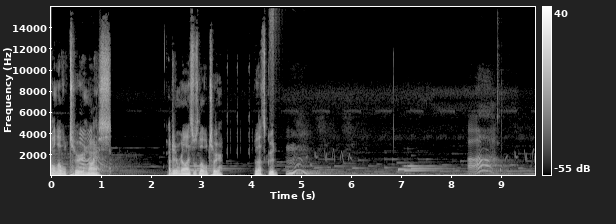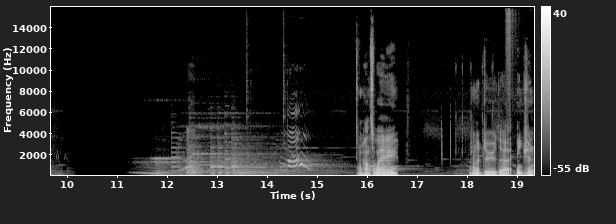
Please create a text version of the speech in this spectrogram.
Oh, level 2, nice. I didn't realize it was level 2, but that's good. Enhance away. I'm gonna do the ancient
